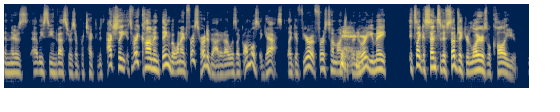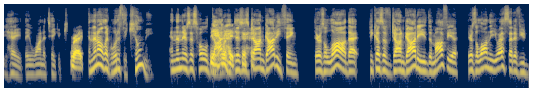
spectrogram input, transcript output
then there's at least the investors are protected. It's actually it's a very common thing, but when I first heard about it, I was like almost aghast. Like if you're a first time entrepreneur, you may it's like a sensitive subject. Your lawyers will call you, hey, they want to take a key. right. And then I was like, what if they kill me? And then there's this whole Gotti, yeah, right. there's this John Gotti thing. There's a law that because of John Gotti, the mafia, there's a law in the US that if you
